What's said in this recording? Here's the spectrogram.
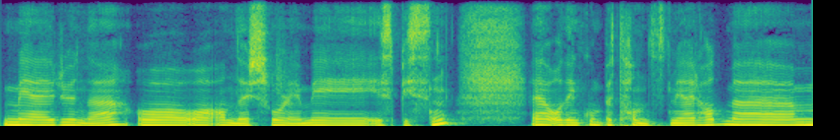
med Rune og, og Anders Solheim i, i spissen, og den kompetansen vi har hatt med um,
